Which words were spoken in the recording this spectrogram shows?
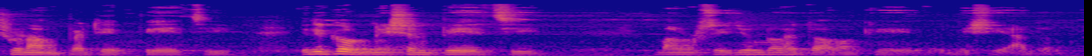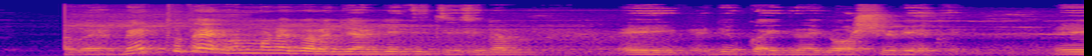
সুনাম পেটে পেয়েছি রিকগনিশন পেয়েছি। মানুষ এই জন্য হয়তো আমাকে বেশি আদর করে। ব্যর্থতা এখন মনে করেন যে আমি যেতে চেয়েছিলাম এই যে কয়েকদিন আগে অস্ট্রেলিয়াতে। এই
